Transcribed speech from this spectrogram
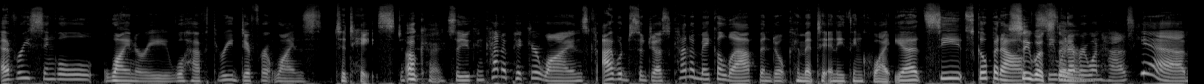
Every single winery will have three different wines to taste. Okay. So you can kind of pick your wines. I would suggest kind of make a lap and don't commit to anything quite yet. See, scope it out. See what's see there. what everyone has. Yeah.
